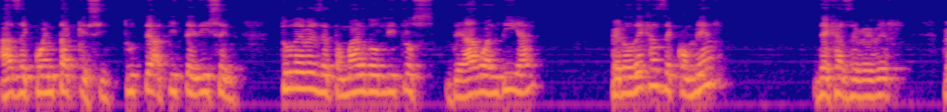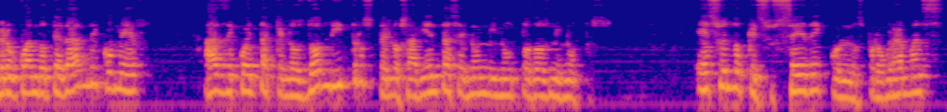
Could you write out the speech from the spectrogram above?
Haz de cuenta que si tú te, a ti te dicen, tú debes de tomar dos litros de agua al día, pero dejas de comer, dejas de beber. Pero cuando te dan de comer, haz de cuenta que los dos litros te los avientas en un minuto, dos minutos. Eso es lo que sucede con los programas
